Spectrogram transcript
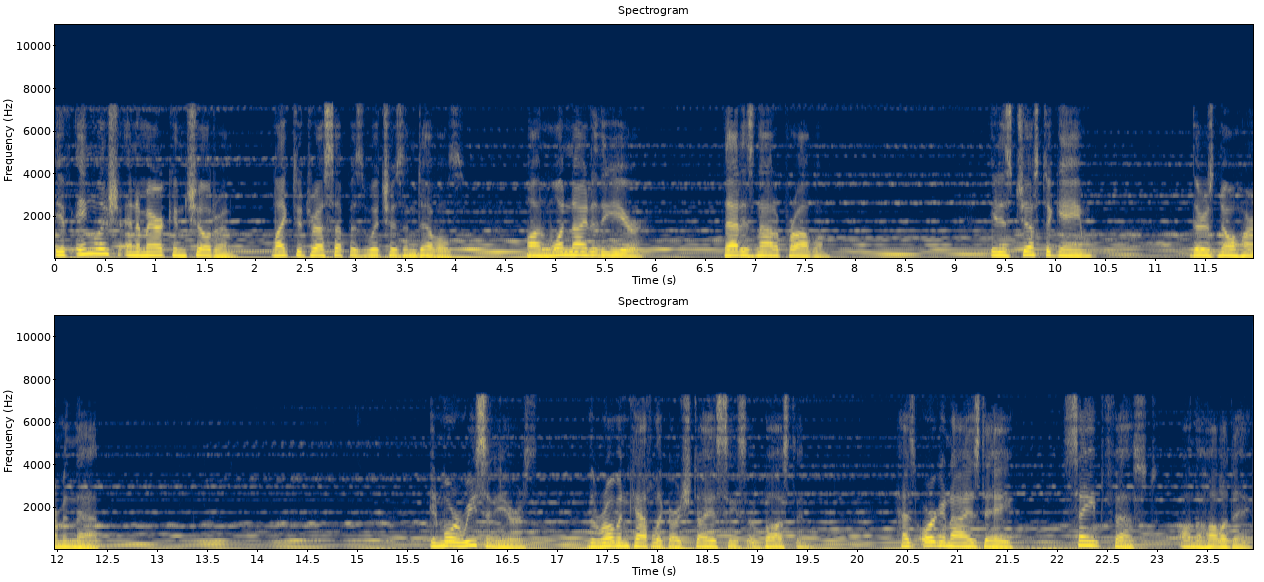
if English and American children like to dress up as witches and devils on one night of the year, that is not a problem. It is just a game. There is no harm in that. In more recent years, the Roman Catholic Archdiocese of Boston has organized a Saint Fest on the holiday.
